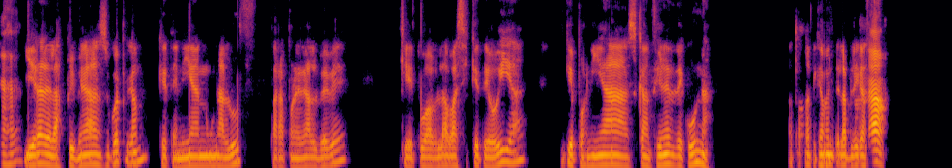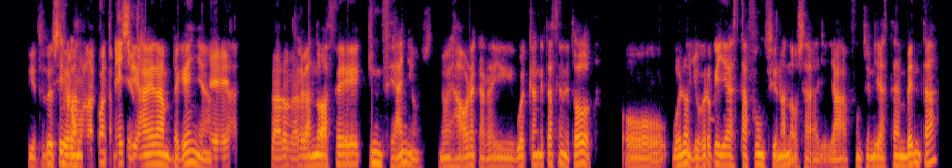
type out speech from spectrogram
Ajá. Y era de las primeras webcam que tenían una luz para poner al bebé, que tú hablabas y que te oía, y que ponías canciones de cuna automáticamente en la aplicación. Ah, Y esto te sí, estoy como hablando cuando mis hijas eran pequeñas. Sí, sea, claro, estoy claro. hablando hace 15 años. No es ahora que ahora hay webcam que te hacen de todo. O bueno, yo creo que ya está funcionando, o sea, ya funciona, ya está en venta.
